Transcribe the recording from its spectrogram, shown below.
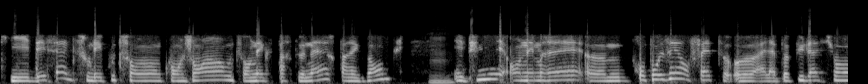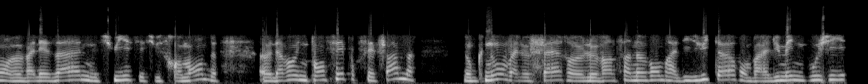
qui décède sous les coups de son conjoint ou de son ex-partenaire, par exemple. Hmm. Et puis, on aimerait euh, proposer en fait euh, à la population valaisanne, suisse et suisse romande d'avoir une pensée pour ces femmes. Donc nous, on va le faire le 25 novembre à 18h. On va allumer une bougie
